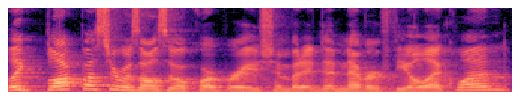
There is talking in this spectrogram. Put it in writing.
like Blockbuster was also a corporation, but it did never feel like one.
